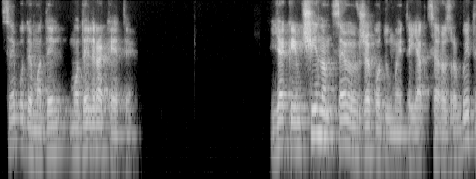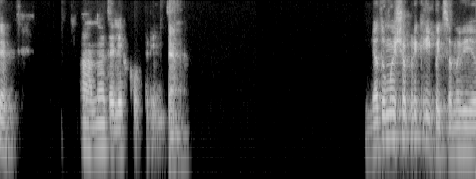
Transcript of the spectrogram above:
Це буде модель, модель ракети. Яким чином, це ви вже подумайте, як це розробити. А, ну это легко, в принципе. Так. Я думаю, що прикріпиться нові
